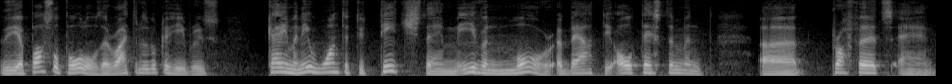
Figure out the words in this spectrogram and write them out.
the Apostle Paul, or the writer of the book of Hebrews, came and he wanted to teach them even more about the Old Testament uh, prophets and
